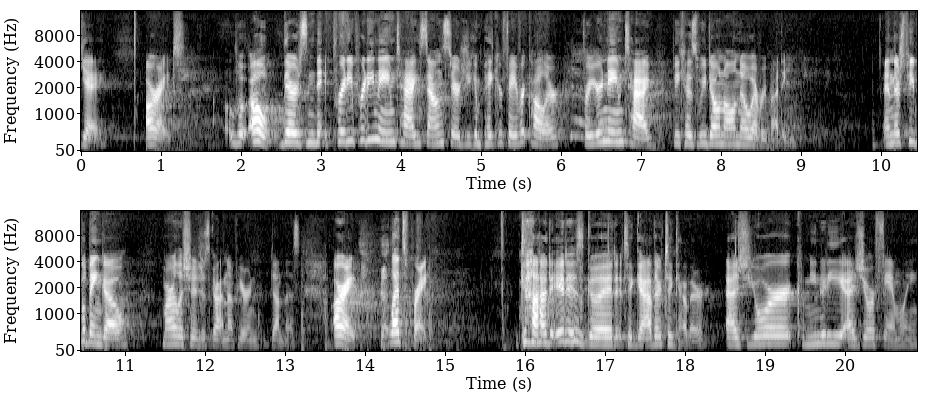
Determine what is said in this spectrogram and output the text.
Yay. All right. Oh, there's pretty, pretty name tags downstairs. You can pick your favorite color for your name tag because we don't all know everybody. And there's people bingo. Marla should have just gotten up here and done this. All right, let's pray. God, it is good to gather together as your community, as your family.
